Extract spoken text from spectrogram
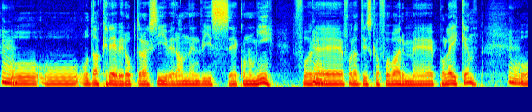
Mm. Og, og, og da krever oppdragsgiverne en viss økonomi for, Mm. eh, for at de skal få være med på leken Mm. og,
